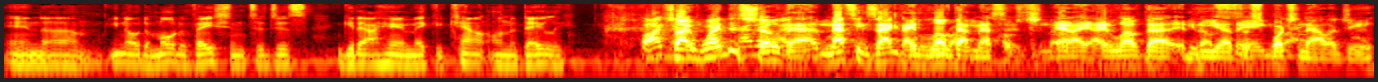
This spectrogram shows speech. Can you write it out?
and um, you know the motivation to just get out here and make it count on the daily. Well, so I wanted to kinda- show that, and that's exactly. I people love that message, and I, I love that you in know, the, as a saying- sports analogy.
